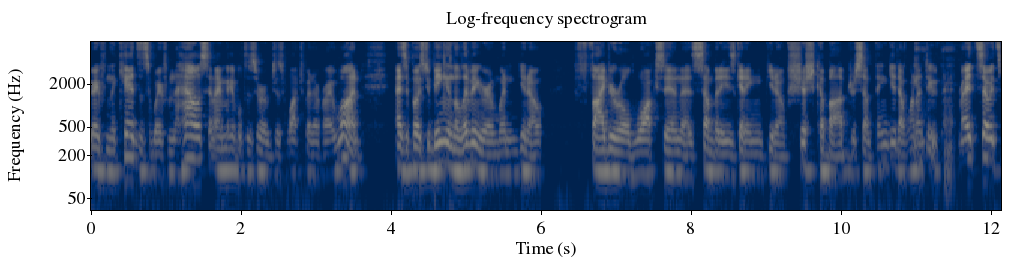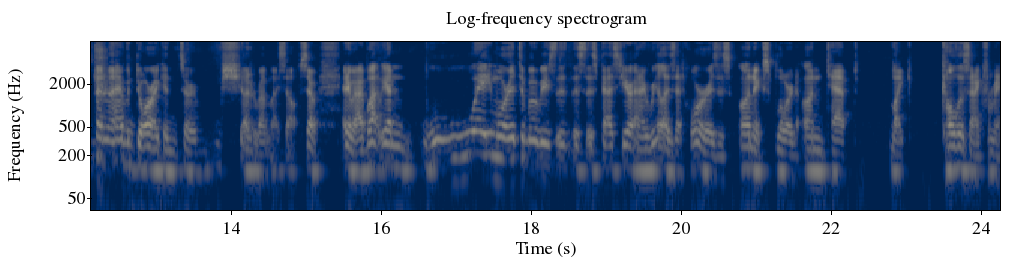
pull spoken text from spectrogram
away from the kids it's away from the house and i'm able to sort of just watch whatever i want as opposed to being in the living room when you know five year old walks in as somebody's getting you know shish kebabbed or something you don't want to do that right? So it's better to have a door i can sort of shut around myself. So anyway i've gotten way more into movies this, this this past year and i realized that horror is this unexplored untapped like cul-de-sac for me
